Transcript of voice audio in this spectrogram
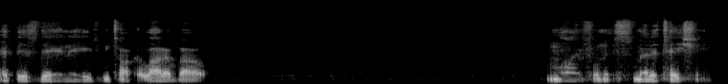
at this day and age, we talk a lot about mindfulness, meditation,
